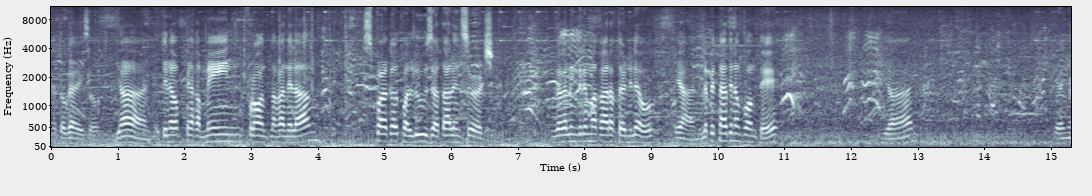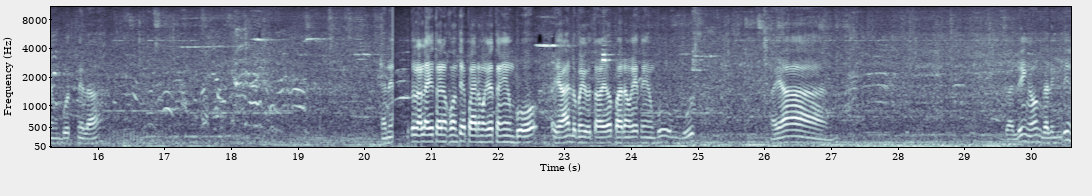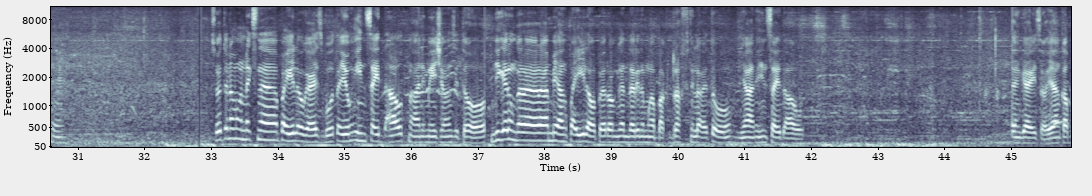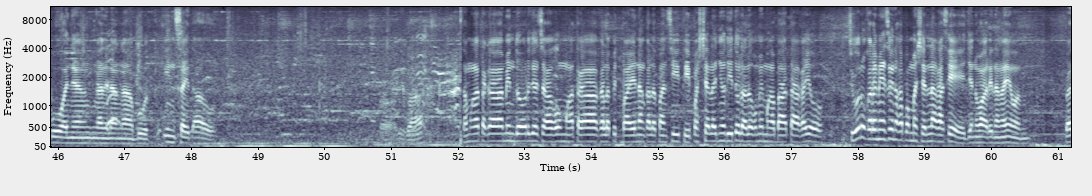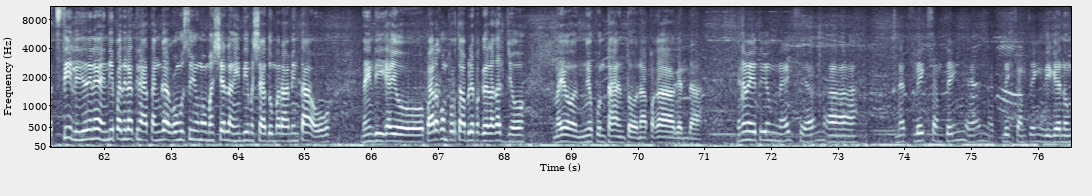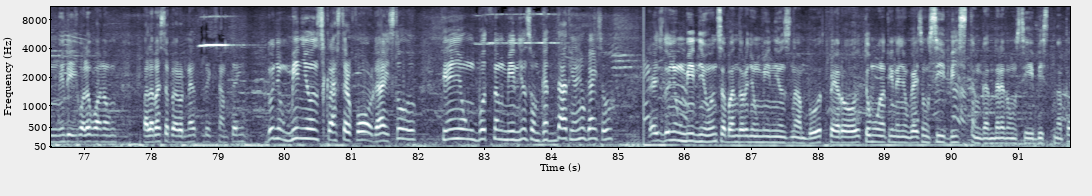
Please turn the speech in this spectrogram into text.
Ito guys, oh. Yan. Ito yung pinaka main front ng kanilang Sparkle Palooza Talent Search. Gagaling din ang mga karakter nila oh. Ayan, ilapit natin ng konti. Yan. Yan yung boot nila. Yan, ito lalayo tayo ng konti para makita yung buo. Ayan, lumayo tayo para makita yung buong booth. Ayan. Galing oh, galing din eh. So ito namang next na pailaw guys, buta yung inside out na animations ito oh. Hindi ganun karami ang pailaw pero ang ganda rin ng mga backdraft nila ito oh. Yan, inside out. Yan guys, oh, yan kabuuan yung kanilang uh, booth, inside out. Oh, di? Sa mga taga Mindoro dyan, sa kung mga taga Kalapit Bayan ng Calapan City, pasyalan nyo dito lalo kung may mga bata kayo. Siguro karamihan sa'yo nakapamasyal na kasi January na ngayon. But still, hindi, nila, hindi pa nila tinatanggal. Kung gusto nyo mamasyal lang, hindi masyado maraming tao, na hindi kayo, para komportable paglalakad nyo, ngayon, nyo puntahan to, napakaganda. Anyway, ito yung next, ayan, ah, Netflix something, ayan, Netflix something, hindi ganong, hindi ko alam kung anong palabas to, pero Netflix something. Doon yung Minions Cluster 4, guys, to, tingnan yung booth ng Minions, ang ganda, tingnan nyo guys, oh. Guys, doon yung Minions, sa banda rin yung Minions na booth, pero ito muna tingnan nyo guys, yung Sea Beast, ang ganda na itong Sea Beast na to.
